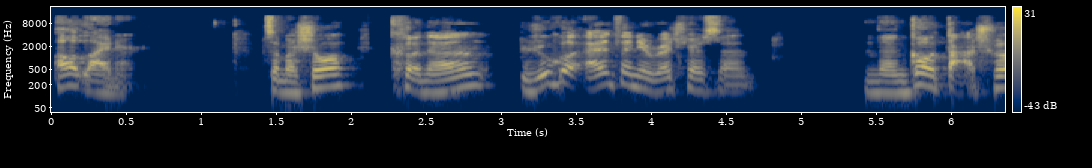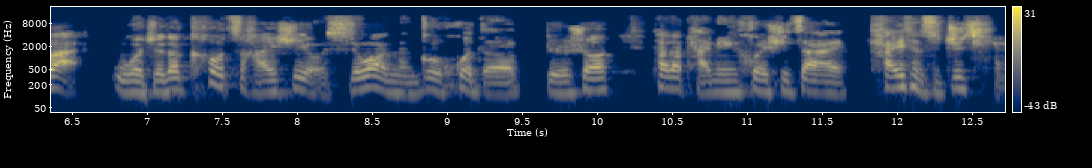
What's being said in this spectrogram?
outliner，怎么说？可能如果 Anthony Richardson 能够打出来，我觉得 Colts 还是有希望能够获得，比如说他的排名会是在 Titans 之前，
